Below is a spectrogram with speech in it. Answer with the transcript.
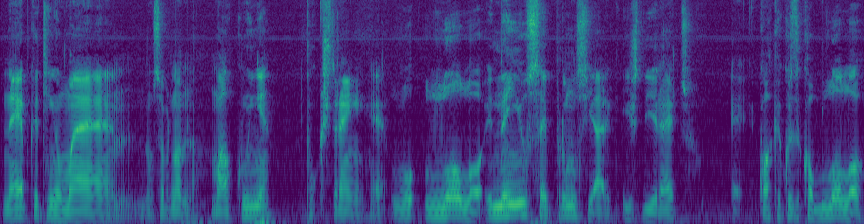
na época tinham uma, um sobrenome não, uma alcunha, pouco estranha, é Lolo, nem eu sei pronunciar isto direito, é qualquer coisa como Lolo,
